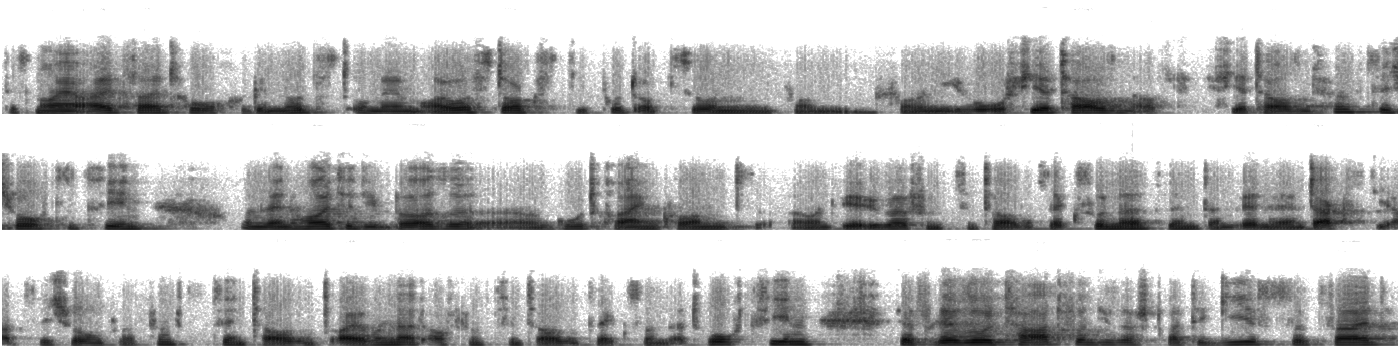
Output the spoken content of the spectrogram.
das neue Allzeithoch genutzt, um im Eurostox die Put Optionen vom, vom Niveau 4000 auf 4050 hochzuziehen. Und wenn heute die Börse äh, gut reinkommt und wir über 15.600 sind, dann werden wir im DAX die Absicherung von 15.300 auf 15.600 hochziehen. Das Resultat von dieser Strategie ist zurzeit,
